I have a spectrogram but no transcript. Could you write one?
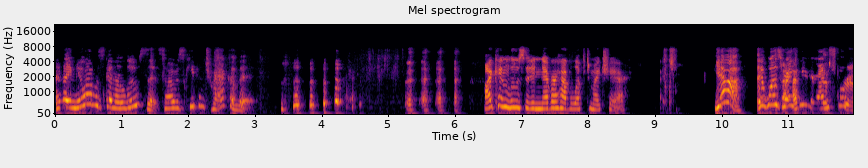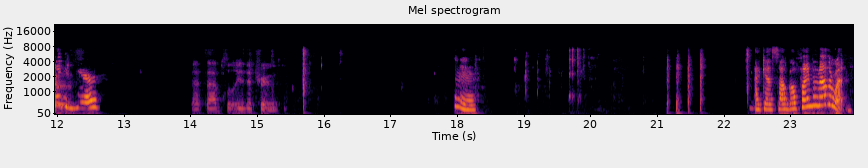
And I knew I was going to lose it, so I was keeping track of it. I can lose it and never have left my chair. Yeah, it was right That's here. I'm still truth. sitting here. That's absolutely the truth. Hmm. I guess I'll go find another one.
